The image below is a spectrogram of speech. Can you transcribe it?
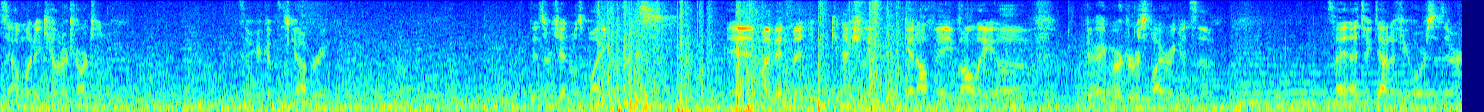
So I want to countercharge them. So here comes his cavalry. These our general's bodyguards. And my Minutemen can actually get off a volley of very murderous fire against them. So I, I took down a few horses there.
